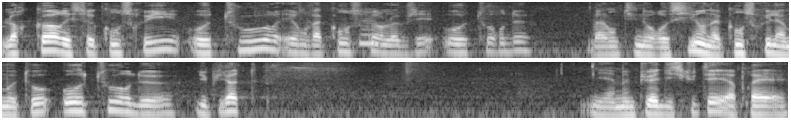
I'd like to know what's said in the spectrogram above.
leur corps, il se construit autour et on va construire mm. l'objet autour d'eux. Valentino Rossi, on a construit la moto autour de, du pilote. Il n'y a même plus à discuter. Après,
